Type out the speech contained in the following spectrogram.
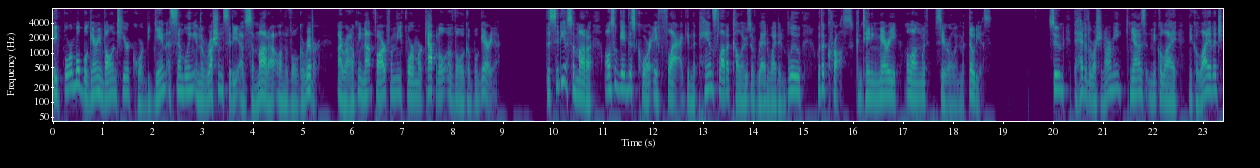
A formal Bulgarian volunteer corps began assembling in the Russian city of Samara on the Volga River, ironically not far from the former capital of Volga, Bulgaria. The city of Samara also gave this corps a flag in the pan Slavic colors of red, white, and blue, with a cross containing Mary along with Cyril and Methodius. Soon, the head of the Russian army, Knyaz Nikolai Nikolaevich,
